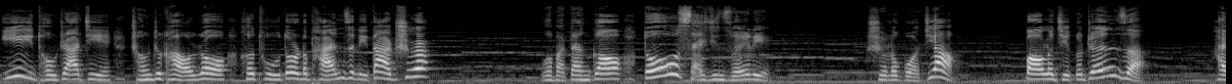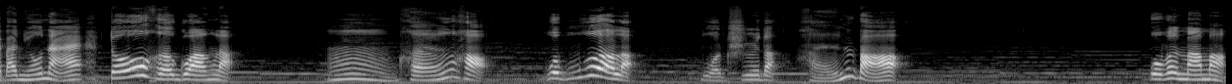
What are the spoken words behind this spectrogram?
一头扎进盛着烤肉和土豆的盘子里大吃。我把蛋糕都塞进嘴里，吃了果酱，包了几个榛子，还把牛奶都喝光了。嗯，很好。我不饿了，我吃的很饱。我问妈妈：“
